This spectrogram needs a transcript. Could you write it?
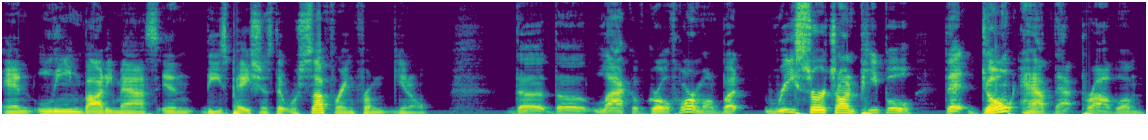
and lean body mass in these patients that were suffering from, you know, the the lack of growth hormone. But research on people that don't have that problem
